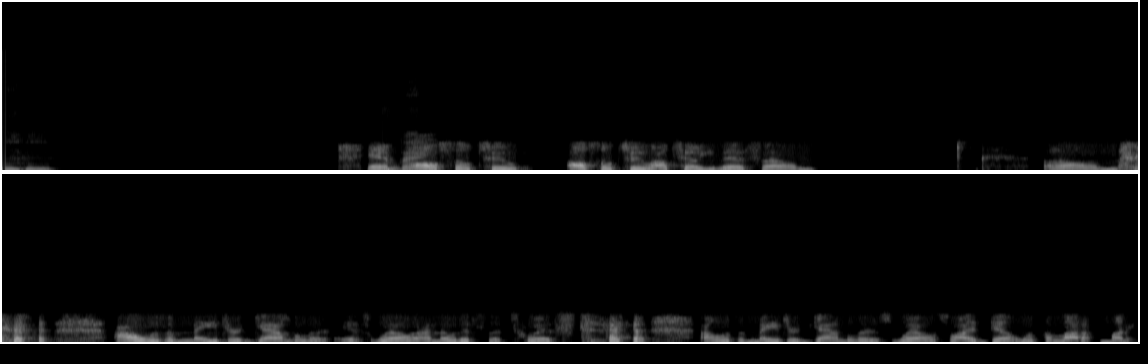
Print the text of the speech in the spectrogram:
Mm-hmm. And Right. also too, also too, I'll tell you this. Um, um, I was a major gambler as well. I know this is a twist. I was a major gambler as well, so I dealt with a lot of money.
